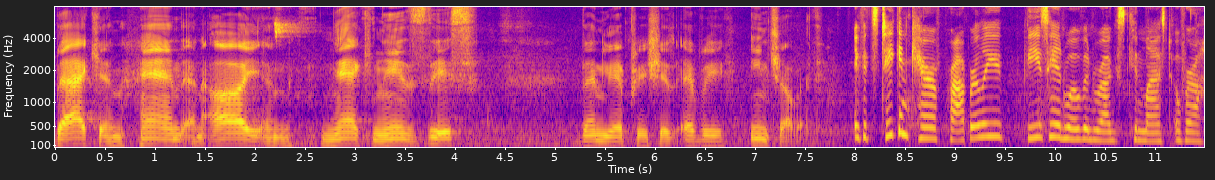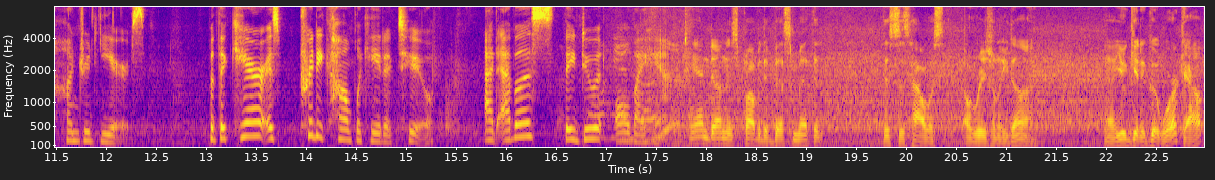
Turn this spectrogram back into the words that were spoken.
back and hand and eye and neck needs this, then you appreciate every inch of it. If it's taken care of properly, these hand woven rugs can last over a hundred years. But the care is pretty complicated too. At Abbas, they do it all by hand. Hand done is probably the best method. This is how it's originally done. Now you'll get a good workout,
